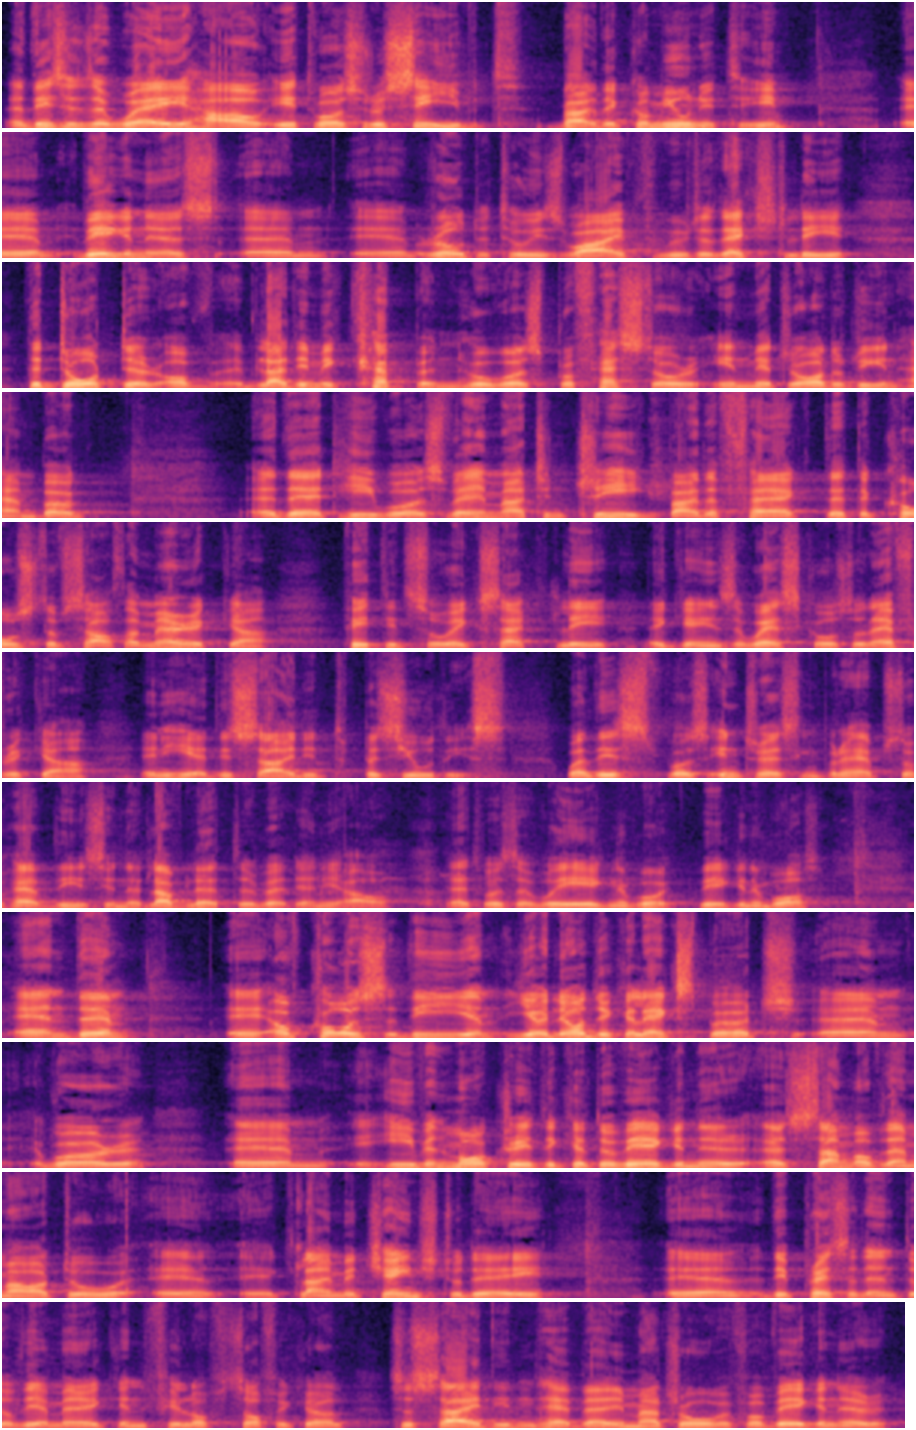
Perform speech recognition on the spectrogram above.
And this is the way how it was received by the community. Um, Wegener um, uh, wrote to his wife, which was actually the daughter of Vladimir Köppen, who was professor in meteorology in Hamburg, uh, that he was very much intrigued by the fact that the coast of South America fitted so exactly against the west coast of Africa, and he had decided to pursue this. Well, this was interesting perhaps to have this in a love letter, but anyhow, that was the way Wegener was. And um, uh, of course, the um, geological experts um, were um, even more critical to Wegener, as some of them are to uh, uh, climate change today. Uh, the president of the American Philosophical Society didn't have very much over for Wegener.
